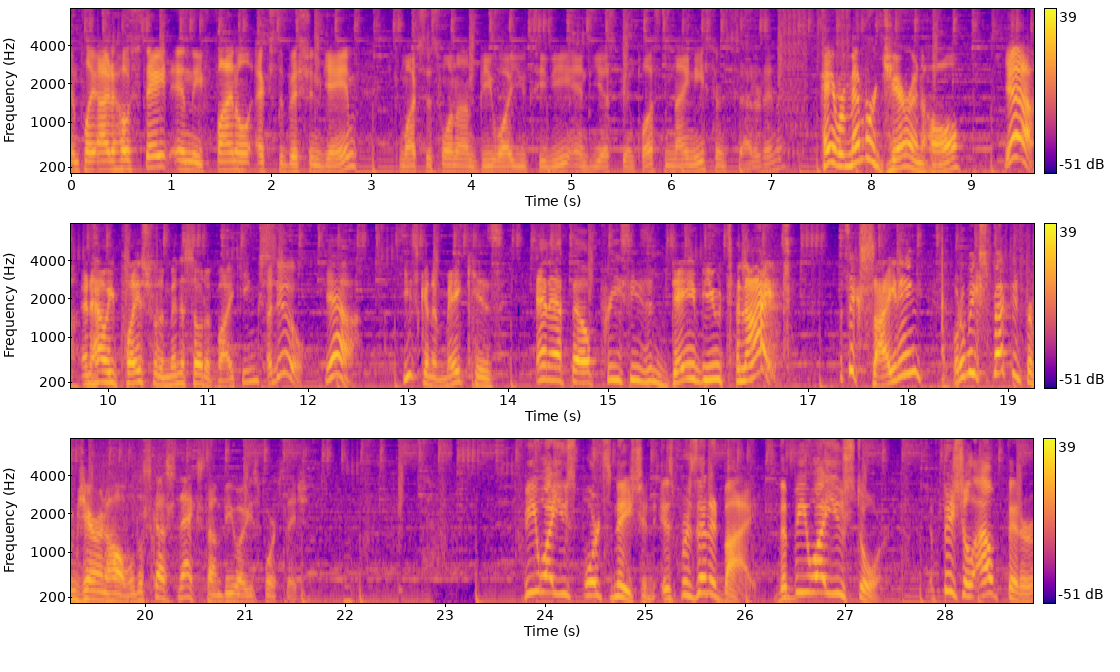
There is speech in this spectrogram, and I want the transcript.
and play Idaho State in the final exhibition game. You can watch this one on BYU TV and ESPN Plus, 9 Eastern Saturday night. Hey, remember Jaren Hall Yeah, and how he plays for the Minnesota Vikings? I do. Yeah, he's going to make his NFL preseason debut tonight. That's exciting. What are we expecting from Jaren Hall? We'll discuss next on BYU Sports Nation. BYU Sports Nation is presented by The BYU Store, official outfitter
